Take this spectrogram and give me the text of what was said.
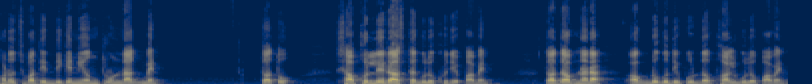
খরচপাতির দিকে নিয়ন্ত্রণ রাখবেন, তত সাফল্যের রাস্তাগুলো খুঁজে পাবেন। তত আপনারা অগ্রগতিপূর্ণ ফলগুলো পাবেন।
